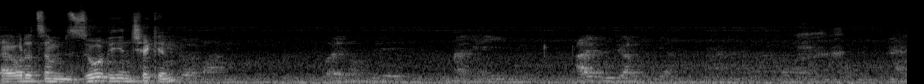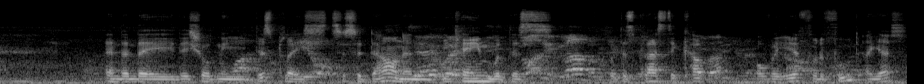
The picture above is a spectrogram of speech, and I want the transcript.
I ordered some Zurbian chicken. And then they they showed me this place to sit down and he came with this with this plastic cover over here for the food i guess.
